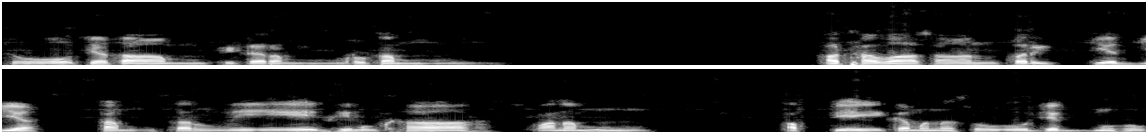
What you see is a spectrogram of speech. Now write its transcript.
शोचताम् पितरम् मृतम् अथ वासान् परित्यज्य तम् सर्वेऽभिमुखाः स्वनम्। अप्येकमनसो जग्मुः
